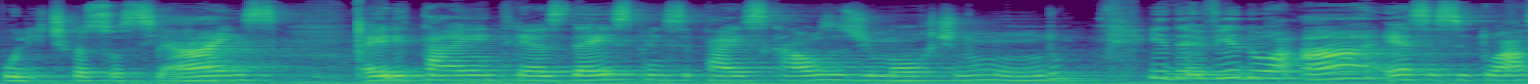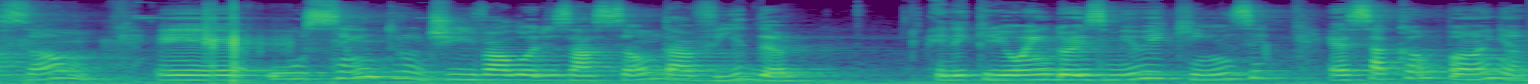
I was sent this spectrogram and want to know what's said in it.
políticas sociais. Ele está entre as 10 principais causas de morte no mundo e devido a essa situação, é, o Centro de Valorização da Vida ele criou em 2015 essa campanha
